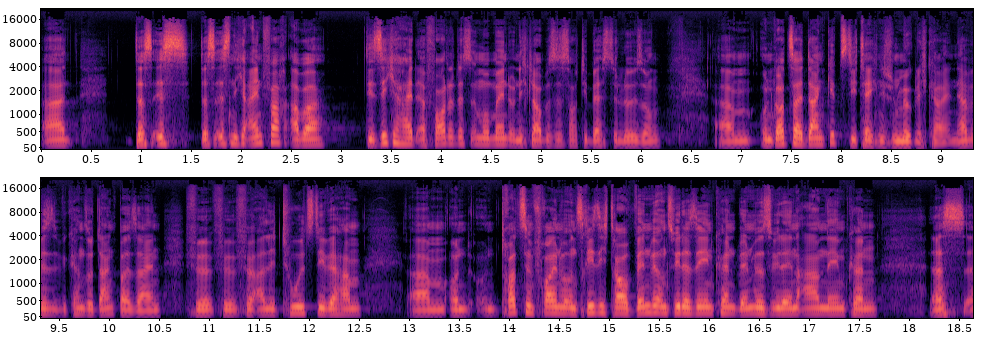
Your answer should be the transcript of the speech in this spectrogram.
Äh, das, ist, das ist nicht einfach, aber die Sicherheit erfordert es im Moment und ich glaube, es ist auch die beste Lösung. Ähm, und Gott sei Dank gibt es die technischen Möglichkeiten. Ja, wir, wir, können so dankbar sein für, für, für alle Tools, die wir haben. Ähm, und, und trotzdem freuen wir uns riesig drauf, wenn wir uns wieder sehen können, wenn wir uns wieder in den Arm nehmen können. Das, äh,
